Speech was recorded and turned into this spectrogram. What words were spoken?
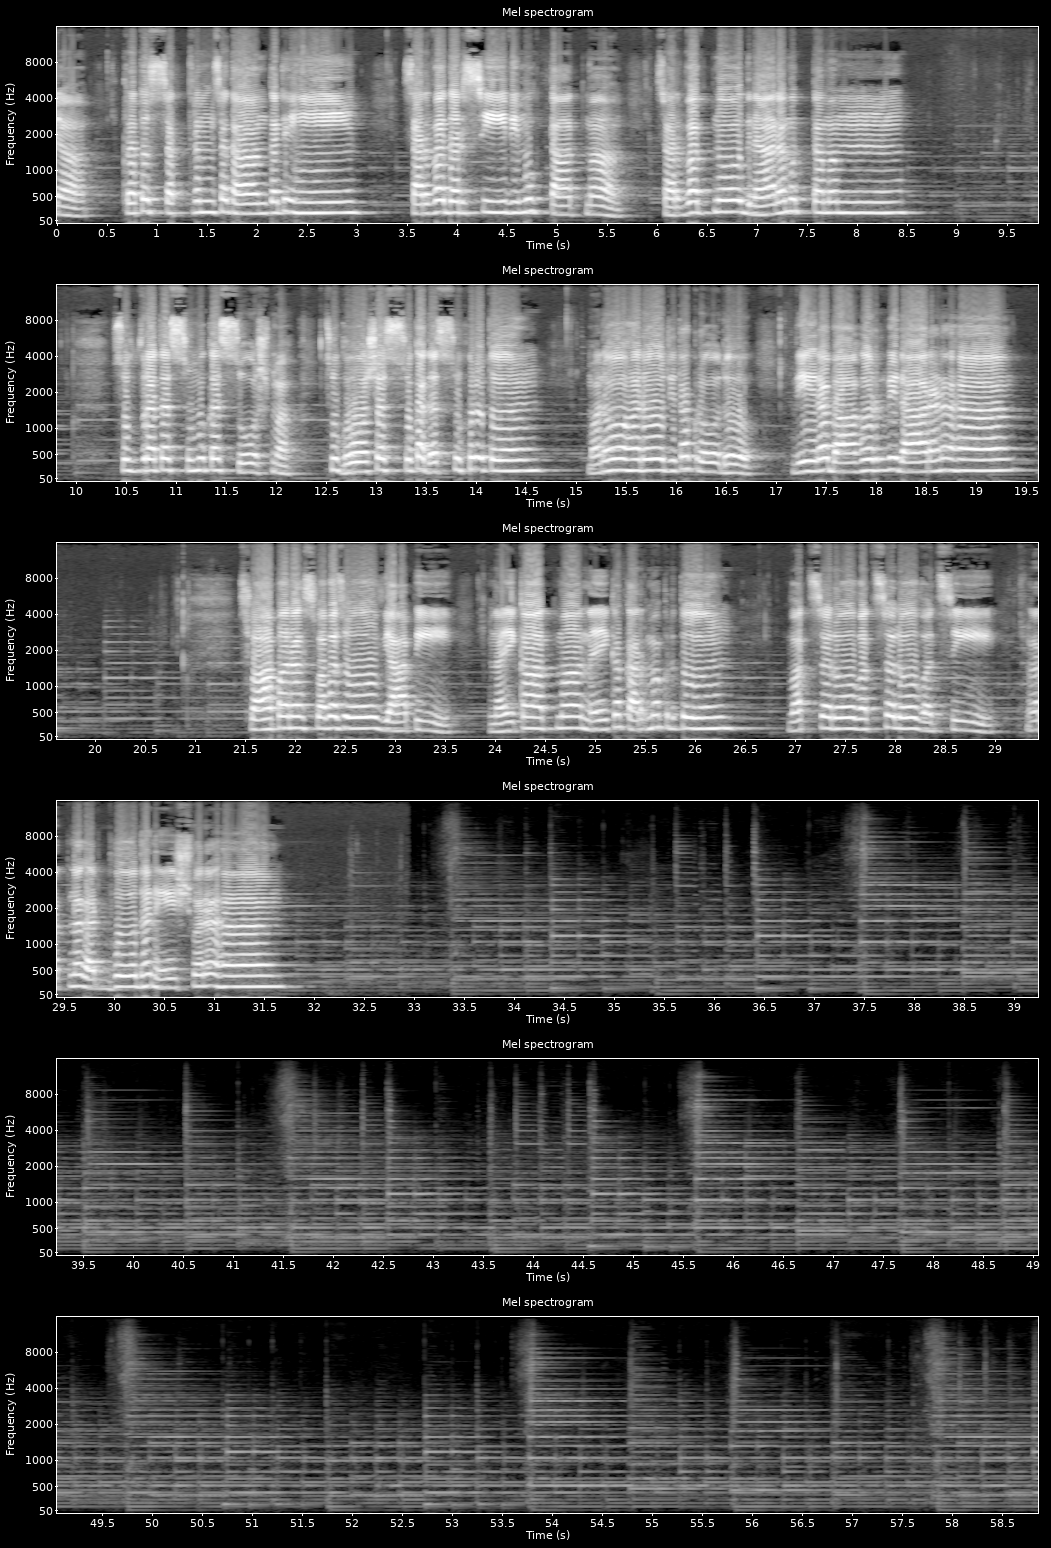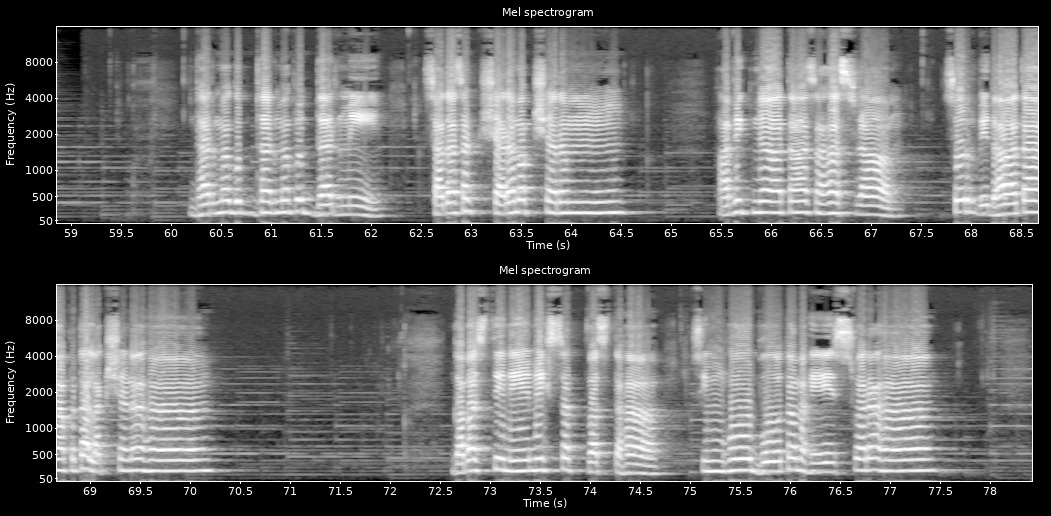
क्रतुः सत्रम् सतां गतिः। सर्वदर्शी विमुक्तात्मा, सर्वज्ञो ज्ञानमुत्तमम्। सुव्रतः सुमुखः सूक्ष्मः सुघोषः मनोहरो जितक्रोधो वीरबाहुर्विदारणः। స్వాపనస్వవసో వ్యాపి నైకాత్మ నైక కర్మకృతు వత్సరో వత్సలో వత్సి రత్నగర్భోధనేశ్వర. ధర్మగుబ్ధర్మకృద్ధర్మి సదసక్షరమక్షరం అవిజ్ఞాత సహస్రాం సుర్విధాతాకృతలక్షణ గబస్తి నేమి సత్వస్థ సింహో భూతమహేశ్వర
